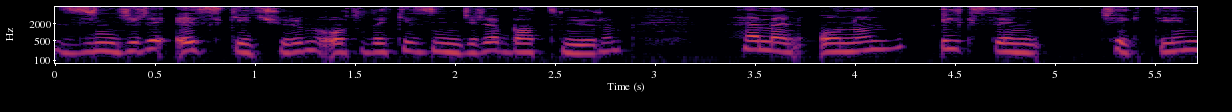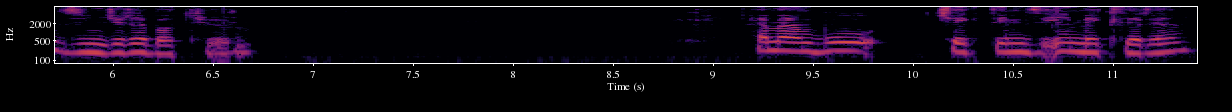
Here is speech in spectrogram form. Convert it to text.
zinciri es geçiyorum. Ortadaki zincire batmıyorum. Hemen onun ilk sen çektiğim zincire batıyorum. Hemen bu çektiğimiz ilmeklerin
